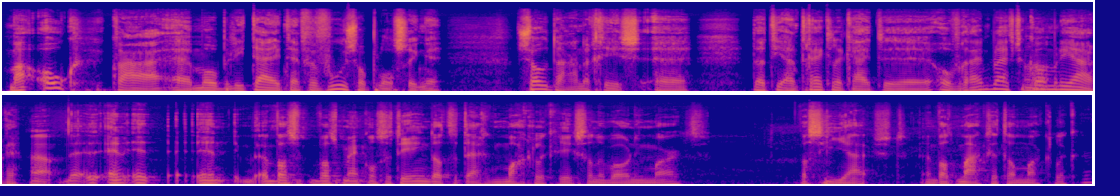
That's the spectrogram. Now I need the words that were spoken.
maar ook qua uh, mobiliteit en vervoersoplossingen, zodanig is uh, dat die aantrekkelijkheid overeind blijft de komende jaren. Ja, en, en, en was, was mijn constatering dat het eigenlijk makkelijker is dan de woningmarkt? Was die juist? En wat maakt het dan makkelijker?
